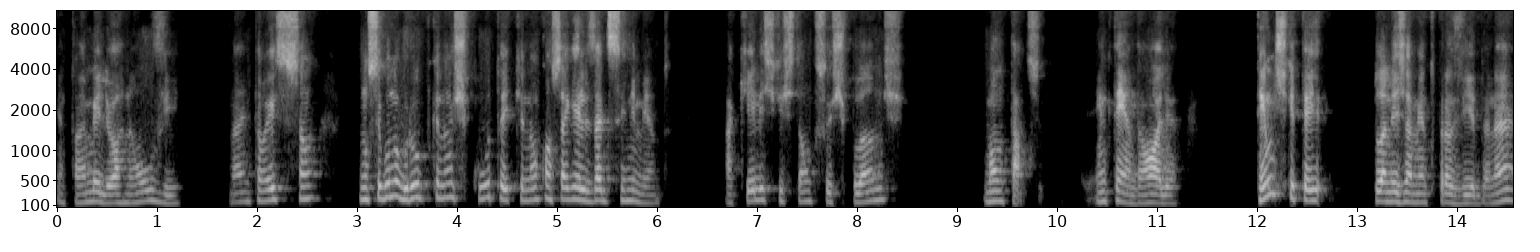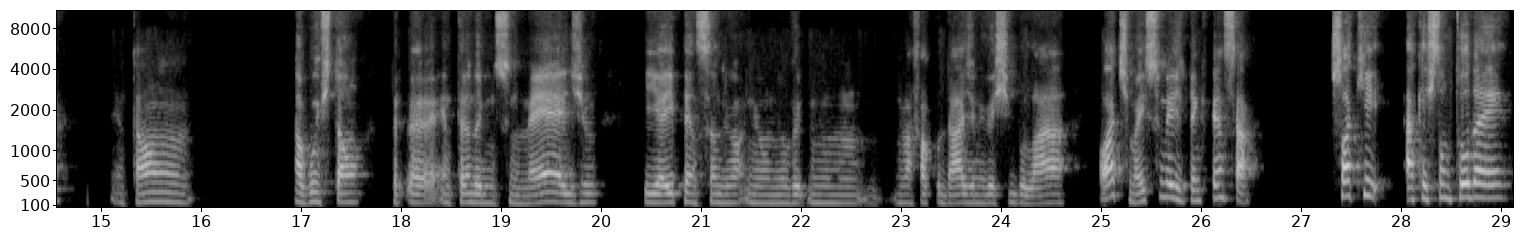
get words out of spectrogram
Então é melhor não ouvir. Né? Então, esses são um segundo grupo que não escuta e que não consegue realizar discernimento. Aqueles que estão com seus planos montados. Entendam, olha, temos que ter planejamento para a vida, né? Então, alguns estão é, entrando no ensino médio e aí pensando em, em, em, uma faculdade, no vestibular. Ótimo, é isso mesmo, tem que pensar. Só que a questão toda é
